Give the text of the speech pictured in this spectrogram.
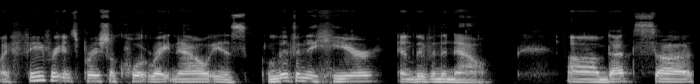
My favorite inspirational quote right now is live in the here and live in the now. Um, that's uh,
